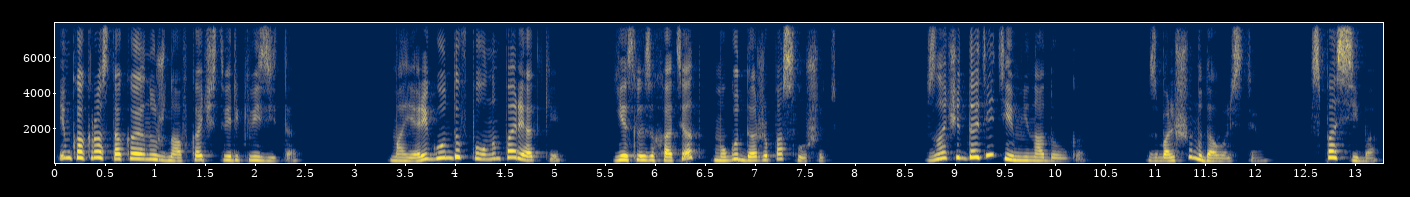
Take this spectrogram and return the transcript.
Им как раз такая нужна в качестве реквизита. Моя Ригонда в полном порядке. Если захотят, могут даже послушать. Значит, дадите им ненадолго? С большим удовольствием. Спасибо.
